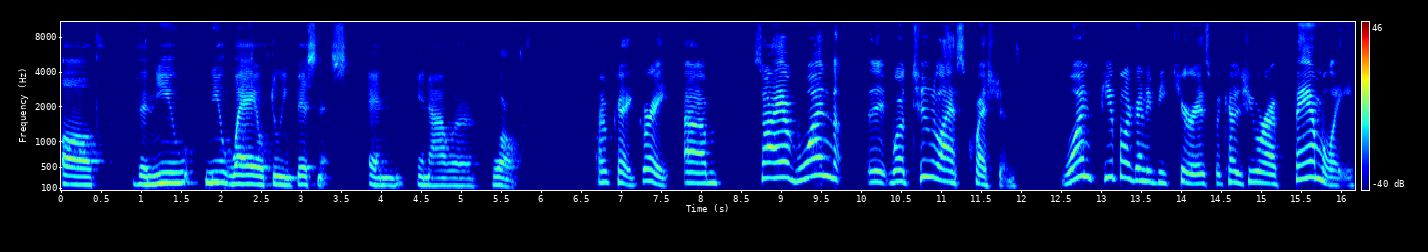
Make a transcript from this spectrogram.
of the new new way of doing business in in our world. Okay, great. Um, so I have one, uh, well, two last questions. One, people are going to be curious because you are a family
